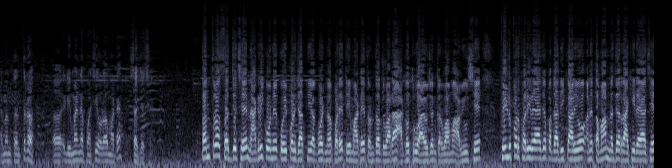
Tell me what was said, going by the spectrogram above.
એમ એમ તંત્ર એ ડિમાન્ડને પહોંચી વળવા માટે સજ્જ છે. તંત્ર સજ્જ છે. નાગરિકોને કોઈ પણ જાતની અગવડ ન પડે તે માટે તંત્ર દ્વારા આગોતરું આયોજન કરવામાં આવ્યું છે. ફિલ્ડ પર ફરી રહ્યા છે પદાધિકારીઓ અને તમામ નજર રાખી રહ્યા છે.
